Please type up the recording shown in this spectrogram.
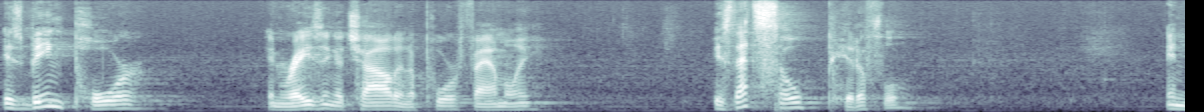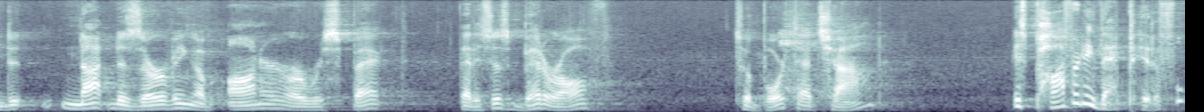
Is being poor and raising a child in a poor family, is that so pitiful and not deserving of honor or respect that it's just better off to abort that child? Is poverty that pitiful?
